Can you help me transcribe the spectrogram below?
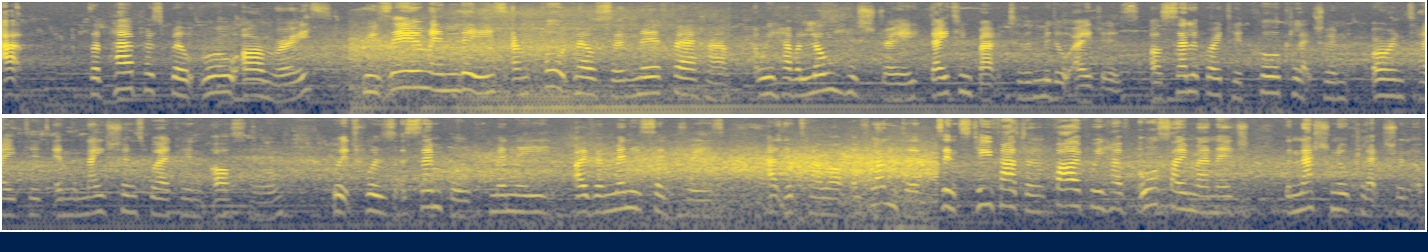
At the purpose-built Royal Armouries, Museum in Leeds and Fort Nelson near Fareham. We have a long history dating back to the Middle Ages. Our celebrated core collection orientated in the nation's working arsenal, which was assembled many over many centuries at the Tower of London. Since 2005 we have also managed the National Collection of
